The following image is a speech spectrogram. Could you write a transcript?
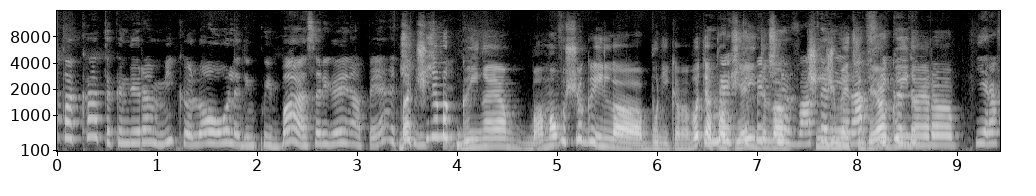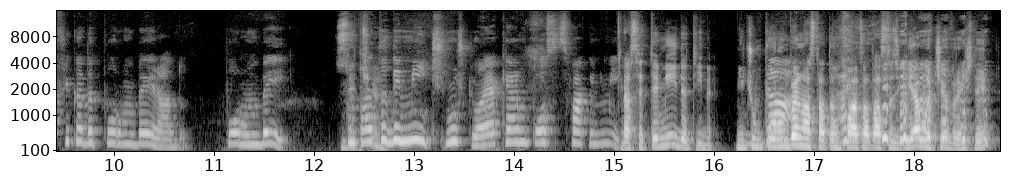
atacată când era mică, lua ouăle din cuibar, a sărit găina pe ea. Bă, cine mă, găina aia, am avut și eu găini la bunica mea. Bă, te Nu mai apropiai știu de pe la cineva 5 care metri era de ea, frică găina de- era... Era frică de porumbei, Radu. Porumbei. Sunt ce? atât de mici, nu știu, aia chiar nu pot să-ți facă nimic. Dar se teme ei de tine. Niciun Da. porumbel n-a stat în fața ta să zică, ia mă, ce vrei, știi?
